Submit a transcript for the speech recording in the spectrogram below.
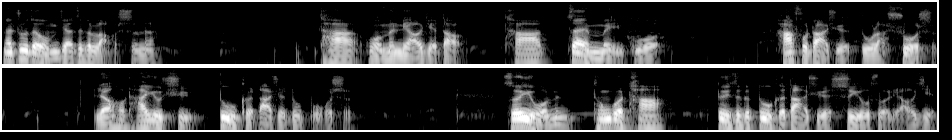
那住在我们家这个老师呢，他我们了解到他在美国哈佛大学读了硕士，然后他又去。杜克大学读博士，所以我们通过他对这个杜克大学是有所了解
